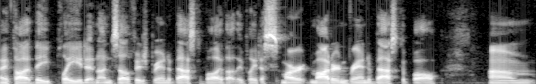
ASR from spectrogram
I thought they played an unselfish brand of basketball. I thought they played a smart, modern brand of basketball. Um,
